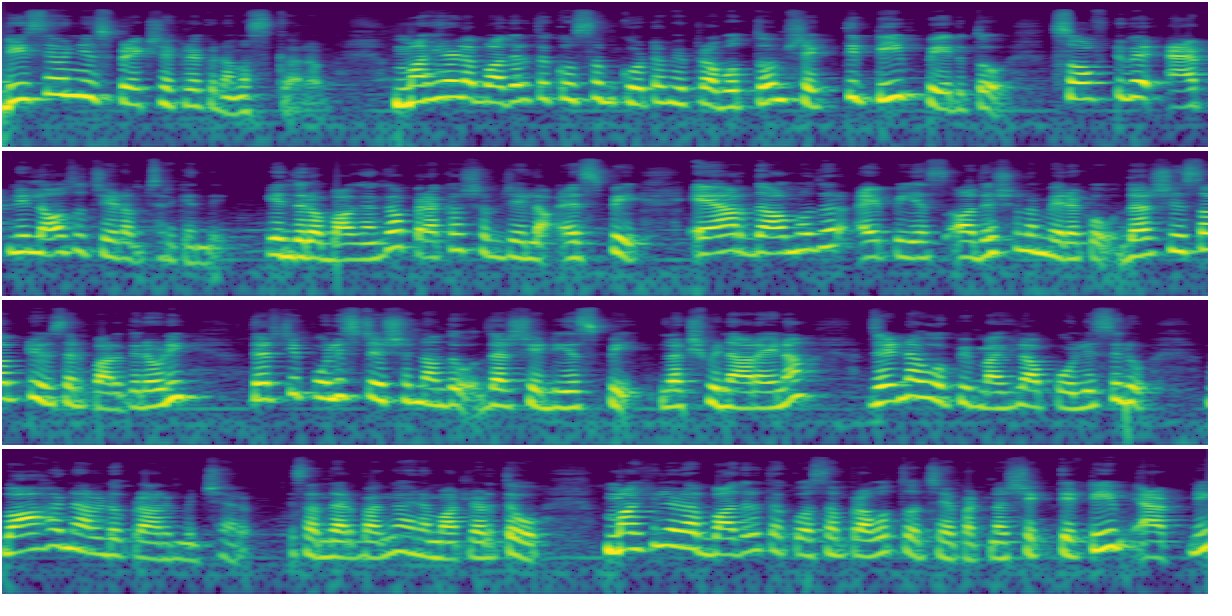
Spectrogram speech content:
డిసెవెన్ న్యూస్ ప్రేక్షకులకు నమస్కారం. మహిళల భద్రత కోసం కూటమి ప్రభుత్వం శక్తి టీం పేరుతో సాఫ్ట్వేర్ యాప్ని లాంచ్ చేయడం జరిగింది. ఇందులో భాగంగా ప్రకాశం జిల్లా ఎస్పీ ఏఆర్ దామోదర్ ఐపీఎస్ ఆదేశాల మేరకు దర్శి సబ్ డివిజన్ పరిధిలోని దర్శి పోలీస్ స్టేషన్ నందు దర్శి డీఎస్పీ లక్ష్మీనారాయణ జెండా ఊపి మహిళా పోలీసులు వాహనాలను ప్రారంభించారు. ఈ సందర్భంగా ఆయన మాట్లాడుతూ మహిళల భద్రత కోసం ప్రభుత్వం చేపట్టిన శక్తి టీం యాప్ని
